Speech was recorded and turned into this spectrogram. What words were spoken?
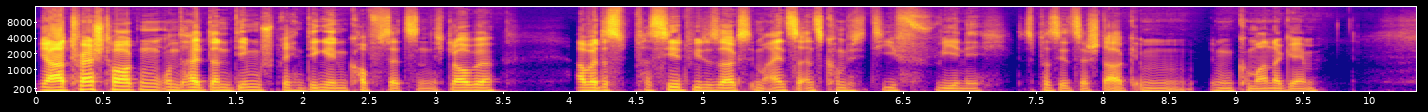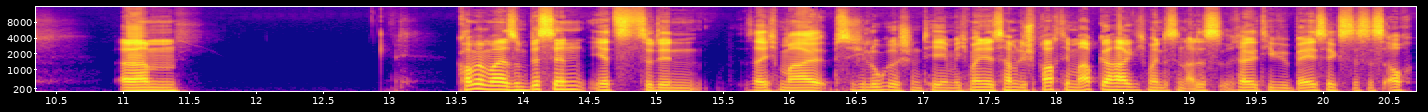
ja, Trash-Talken und halt dann dementsprechend Dinge in den Kopf setzen. Ich glaube, aber das passiert, wie du sagst, im 1 zu 1 kompetitiv wenig. Das passiert sehr stark im, im Commander-Game. Ähm, kommen wir mal so ein bisschen jetzt zu den sag ich mal, psychologischen Themen. Ich meine, jetzt haben die Sprachthemen abgehakt. Ich meine, das sind alles relative Basics. Das ist auch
